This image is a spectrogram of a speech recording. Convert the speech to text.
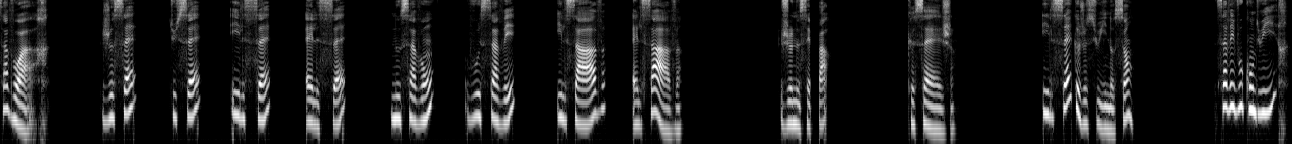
Savoir. Je sais, tu sais, il sait, elle sait, nous savons, vous savez, ils savent, elles savent. Je ne sais pas. Que sais-je? Il sait que je suis innocent. Savez-vous conduire?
